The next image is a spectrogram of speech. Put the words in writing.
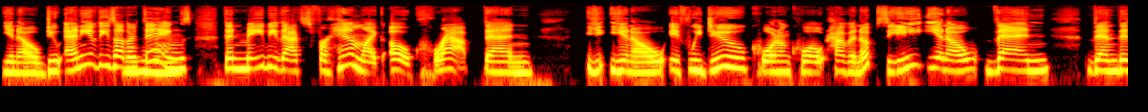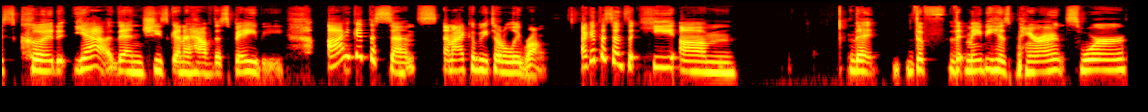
you know, do any of these other Mhm. things, then maybe that's for him like, oh crap, then, y- you know, if we do quote unquote have an oopsie, you know, then then this could, yeah, then she's going to have this baby. I get the sense, and I could be totally wrong. I get the sense that he, um, that the that maybe his parents were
